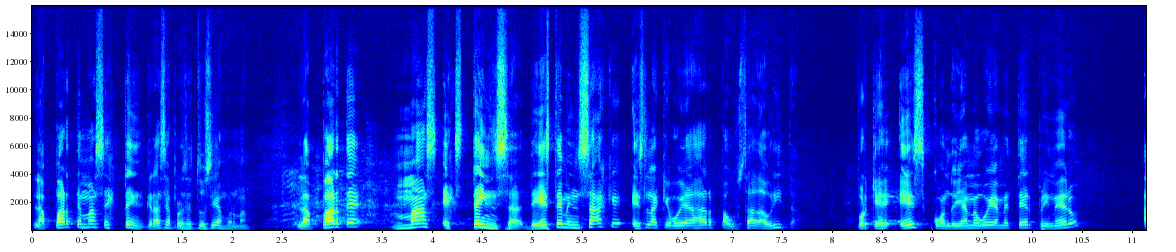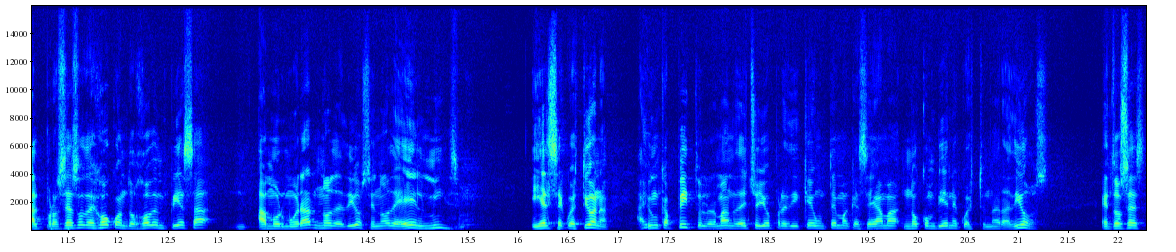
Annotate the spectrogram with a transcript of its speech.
La parte más extensa, gracias por ese entusiasmo, hermano. La parte más extensa de este mensaje es la que voy a dejar pausada ahorita, porque es cuando ya me voy a meter primero al proceso de cuando Job empieza a murmurar no de Dios, sino de él mismo. Y él se cuestiona, hay un capítulo, hermano, de hecho yo prediqué un tema que se llama No conviene cuestionar a Dios. Entonces,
